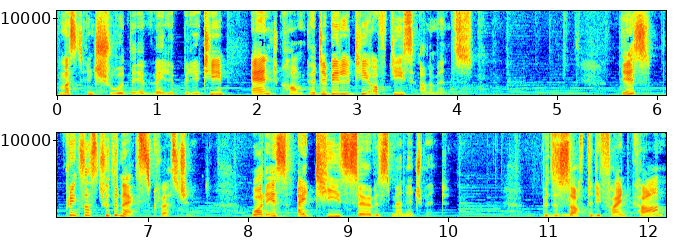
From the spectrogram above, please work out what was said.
must ensure the availability and compatibility of these elements. This brings us to the next question What is IT service management? With the software defined car,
